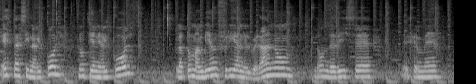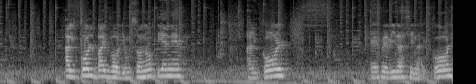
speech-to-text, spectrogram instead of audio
esta es sin alcohol, no tiene alcohol. La toman bien fría en el verano, donde dice, déjenme, alcohol by volume, o no tiene alcohol, es bebida sin alcohol.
